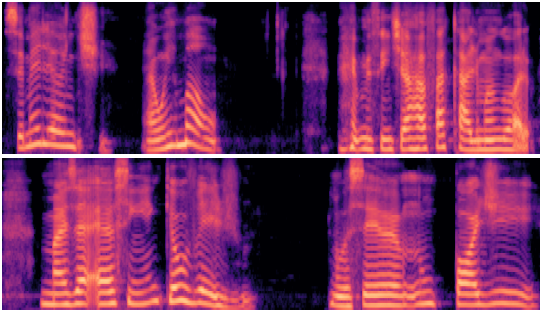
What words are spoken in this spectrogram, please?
semelhante, é um irmão. Eu me senti a Rafa Kalimann agora. Mas é, é assim que eu vejo. Você não pode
